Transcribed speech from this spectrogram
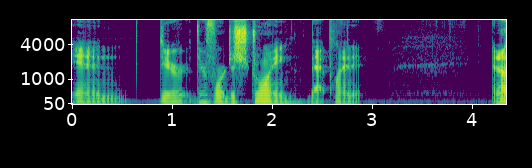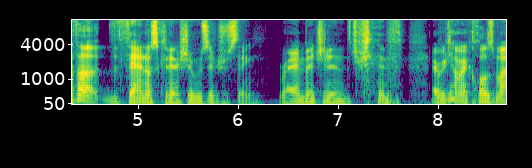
and they're therefore destroying that planet. And I thought the Thanos connection was interesting, right? I mentioned in the tra- every time I close my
